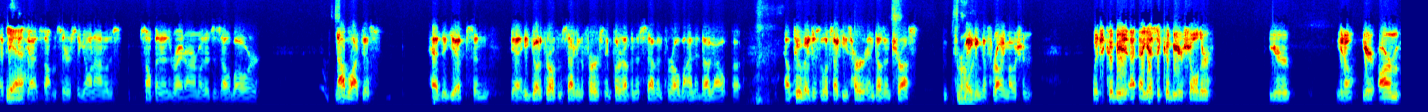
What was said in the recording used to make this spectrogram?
I think Yeah. he's got something seriously going on with his, something in his right arm, whether it's his elbow or Knoblauch just had the yips and yeah, he'd go to throw from second to first and he'd put it up in the seventh row behind the dugout. But Altuve just looks like he's hurt and doesn't trust Throwing. making the throwing motion, which could be, I- I guess it could be your shoulder, your, you know, your arm,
